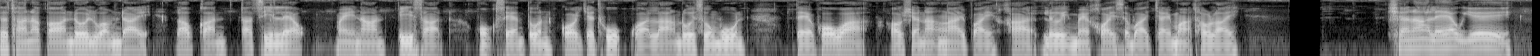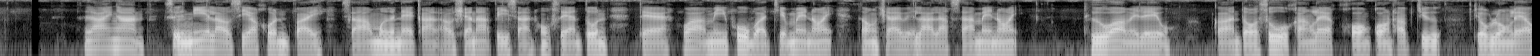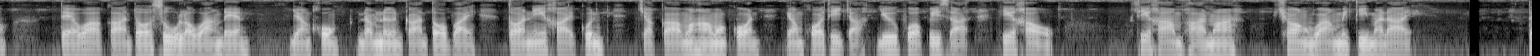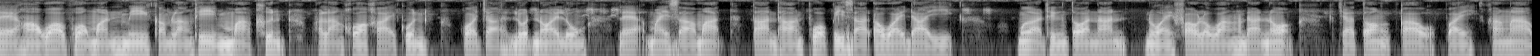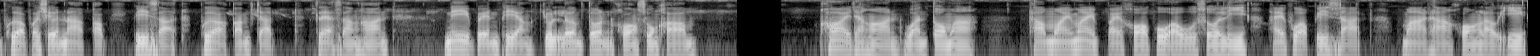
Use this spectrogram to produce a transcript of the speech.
สถานการณ์โดยรวมได้รับการตัดสินแล้วไม่นานปีศาจหกแสนตนก็จะถูกกวาดล้างโดยสมบูรณ์ แต่เพราะว่า เอาชนะง่ายไปข้าเลยไม่ค่อยสบายใจมากเท่าไหร่ชนะแล้วเย้รายงานซึ่งนี้เราเสียคนไปสามหมื่นในการเอาชนะปีศาจหกแสนตนแต่ว่ามีผู้บาดเจ็บไม่น้อย ต้องใช้เวลารักษาไม่น้อย ถือว่าไม่เลวการต่อสู้ครั้งแรกของกองทัพจือจบลงแล้ว แต่ว่าการต่อสู้ระหว่างแดนยังคงดำเนินการต่อไป ตอนนี้ค่ายกุล จักรามหามังกร ยังพอที่จะยื้อพวกปีศาจที่เข้าที่ข้ามผ่านมาช่องว่างมิติมาได้ แต่หากว่าพวกมันมีกำลังที่มากขึ้น พลังของค่ายกุลก็จะลดน้อยลง และไม่สามารถต้านทานพวกปีศาจเอาไว้ได้อีก เมื่อถึงตอนนั้นหน่วยเฝ้าระวังด้านนอกจะต้องก้าวไปข้างหน้าเพื่อเผชิญหน้ากับปีศาจเพื่อกำจัดและสังหาร นี่เป็นเพียงจุดเริ่มต้นของสงคราม ค่ายทหารวันต่อมาทำไมไม่ไปขอผู้อาวุโสหลีให้พวกปีศาจมาทางของเราอีก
